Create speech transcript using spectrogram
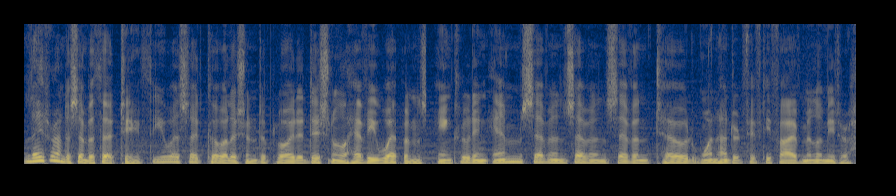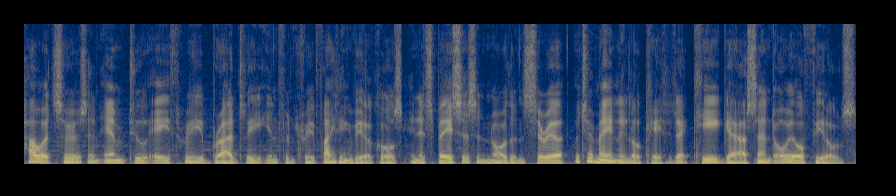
Later on December 13th, the US-led coalition deployed additional heavy weapons, including M777 towed 155mm howitzers and M2A3 Bradley infantry fighting vehicles in its bases in northern Syria, which are mainly located at key gas and oil fields.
